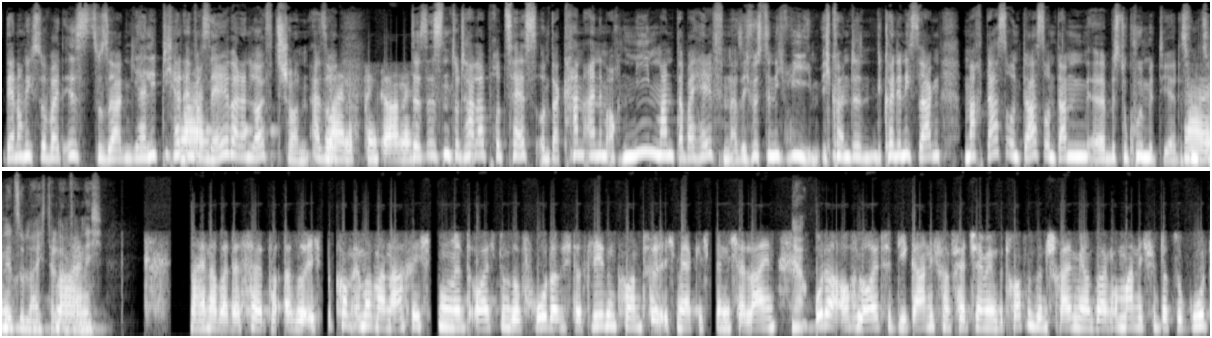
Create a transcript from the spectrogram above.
der noch nicht so weit ist, zu sagen, ja, lieb dich halt Nein. einfach selber, dann läuft's schon. Also, Nein, das bringt gar nichts. Das ist ein totaler Prozess und da kann einem auch niemand dabei helfen. Also ich wüsste nicht wie. Ich könnte, ich könnte nicht sagen, mach das und das und dann äh, bist du cool mit dir. Das Nein. funktioniert so leicht halt Nein. einfach nicht. Nein, aber deshalb, also ich bekomme immer mal Nachrichten mit, oh, ich bin so froh, dass ich das lesen konnte. Ich merke, ich bin nicht allein. Ja. Oder auch Leute, die gar nicht von Fettshaming betroffen sind, schreiben mir und sagen, oh Mann, ich finde das so gut,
